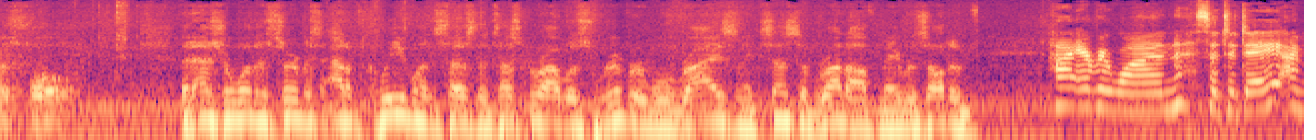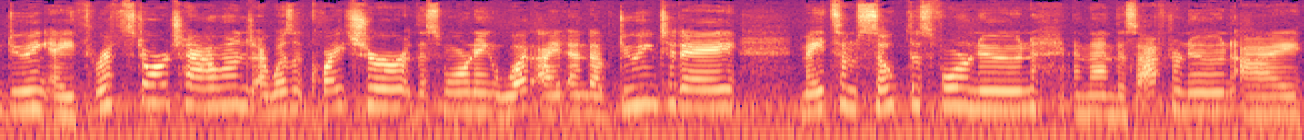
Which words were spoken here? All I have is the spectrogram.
was full. The National Weather Service out of Cleveland says the Tuscarawas River will rise and excessive runoff may result in Hi everyone. So today I'm doing a thrift store challenge. I wasn't quite sure this morning what I'd end up doing today. Made some soap this forenoon and then this afternoon I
